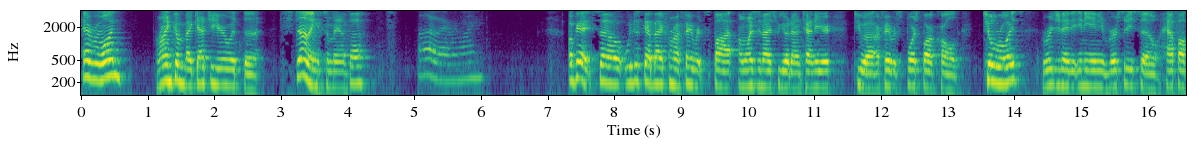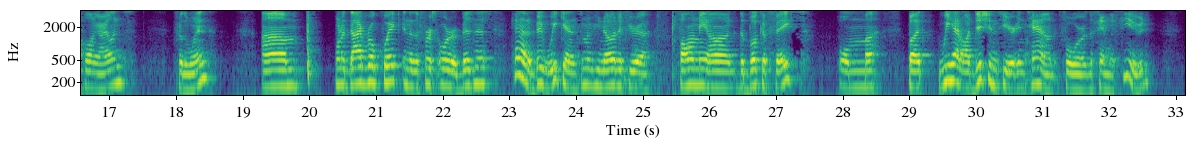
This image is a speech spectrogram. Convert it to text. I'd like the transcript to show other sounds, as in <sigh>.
Hey everyone, Ryan coming back at you here with the stunning Samantha. Hello everyone. Okay, so we just got back from our favorite spot on Wednesday nights. We go downtown here to uh, our favorite sports bar called Kilroy's, originated at Indiana University, so half off Long Island's for the win. Um, Want to dive real quick into the first order of business. Kind of had a big weekend. Some of you know it if you're uh, following me on the Book of Face. Um, but we had auditions here in town for the Family Feud.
